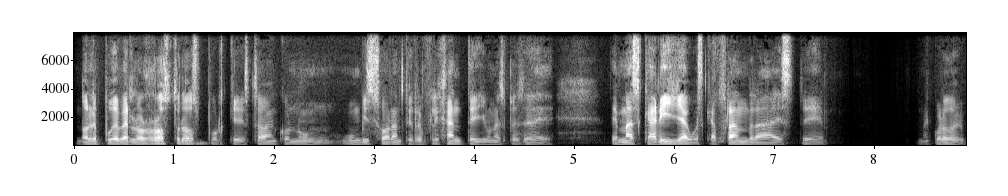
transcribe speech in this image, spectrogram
No le pude ver los rostros porque estaban con un, visor antirreflejante y una especie de, mascarilla o escafandra este, me acuerdo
